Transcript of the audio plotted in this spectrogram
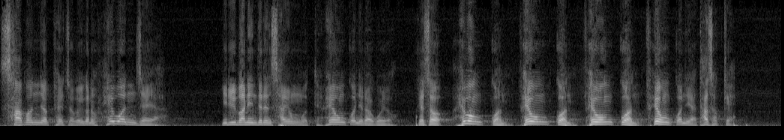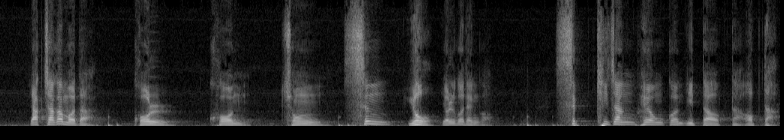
4번 옆에 저거 이거는 회원제야. 일반인들은 사용 못해. 회원권이라고요. 그래서 회원권, 회원권, 회원권, 회원권이야. 다섯 개. 약자가 뭐다? 골, 콘, 종, 승, 요. 열거된 거. 스키장 회원권 있다 없다? 없다.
